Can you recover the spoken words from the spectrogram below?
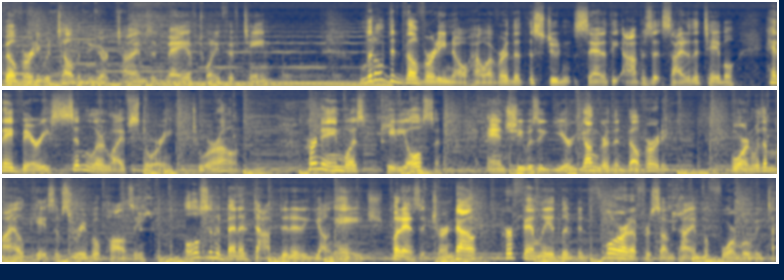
Valverde would tell the New York Times in May of 2015. Little did Valverde know, however, that the student sat at the opposite side of the table had a very similar life story to her own. Her name was Katie Olson, and she was a year younger than Valverde. Born with a mild case of cerebral palsy, Olson had been adopted at a young age, but as it turned out, her family had lived in Florida for some time before moving to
